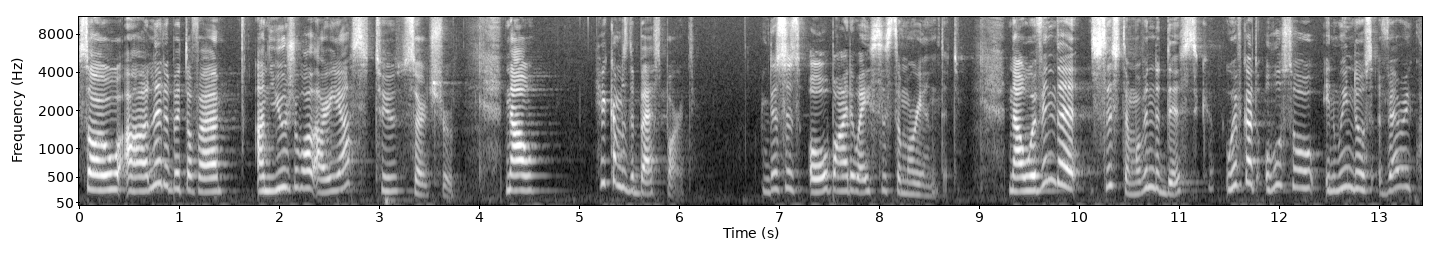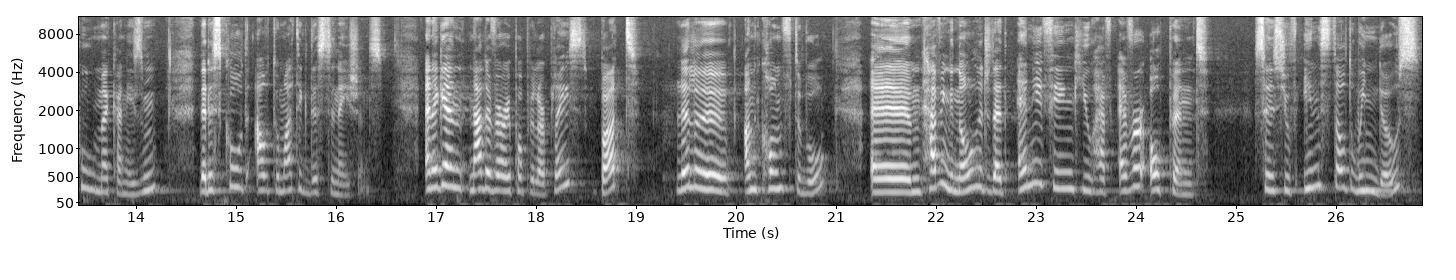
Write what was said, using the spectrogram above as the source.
So a little bit of a unusual areas to search through. Now, here comes the best part. This is all, by the way, system-oriented. Now, within the system, within the disk, we've got also in Windows a very cool mechanism that is called automatic destinations. And again, not a very popular place, but little uncomfortable um, having knowledge that anything you have ever opened since you've installed Windows,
